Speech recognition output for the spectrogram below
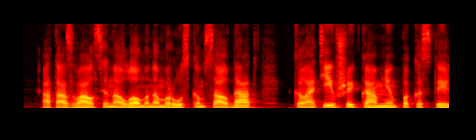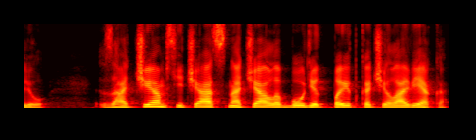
– отозвался на ломаном русском солдат, колотивший камнем по костылю. «Зачем сейчас сначала будет пытка человека?»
